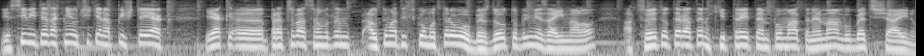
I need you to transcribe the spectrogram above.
jestli víte, tak mě určitě napište, jak, jak uh, pracovat s automatickou motorovou brzdou, to by mě zajímalo. A co je to teda ten chytrý tempomat, nemám vůbec šajnu.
